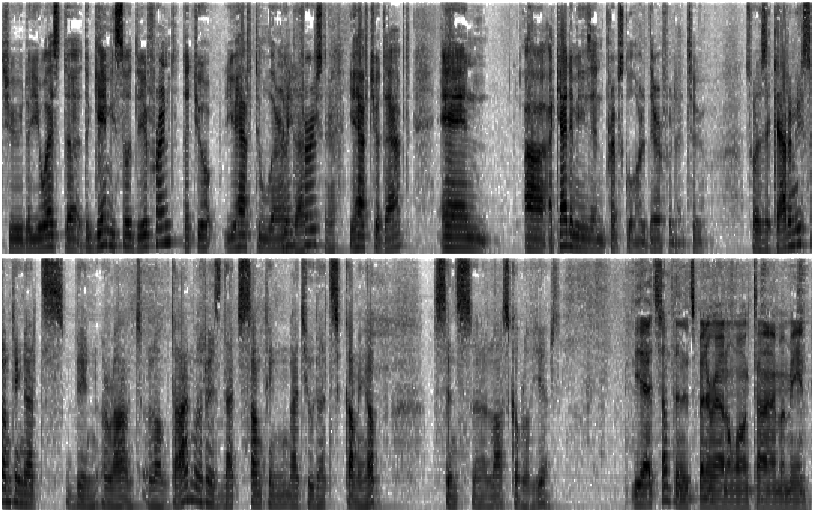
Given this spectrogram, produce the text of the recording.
to the US. The the game is so different that you you have to learn it first. yeah. You have to adapt, and uh, academies and prep school are there for that too. So is academy something that's been around a long time, or is that something, Matthew, that's coming up since uh, last couple of years? Yeah, it's something that's been around a long time. I mean,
